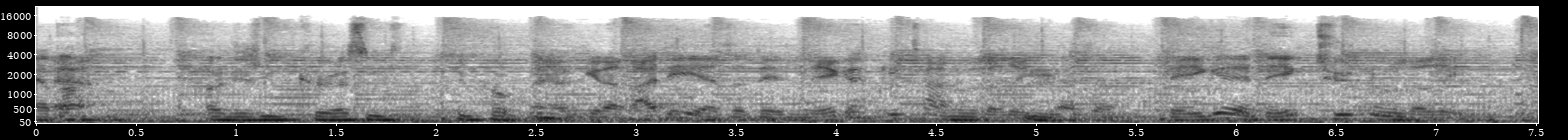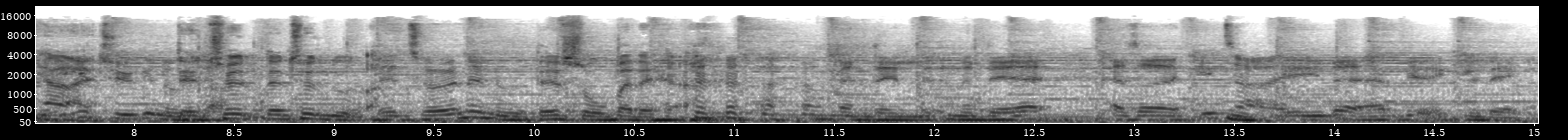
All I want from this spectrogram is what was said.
er der, ja. og ligesom kører sin, sin på. Men jeg giver dig ret i, altså det er lækker guitarnudleri, mm. altså det er ikke, det er ikke tyk nudleri. Det er ikke tykke nudler. Det er tynd, det er tynd nudler. Det er tynde nudler. Det er soba, det her. men, det, men det er, altså guitar mm. i det er virkelig lækker.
